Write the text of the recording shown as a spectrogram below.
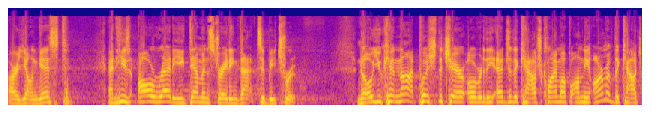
our youngest, and he's already demonstrating that to be true. No, you cannot push the chair over to the edge of the couch, climb up on the arm of the couch,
